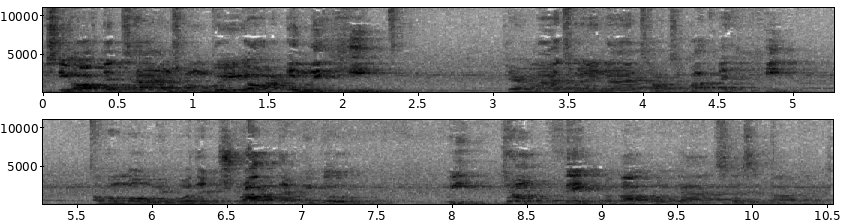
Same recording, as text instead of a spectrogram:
You see, oftentimes when we are in the heat, Jeremiah 29 talks about the heat of a moment or the drought that we go through. We don't think about what God says about us.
